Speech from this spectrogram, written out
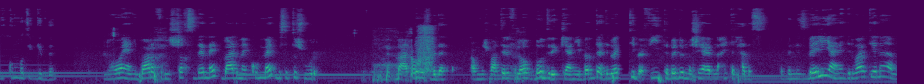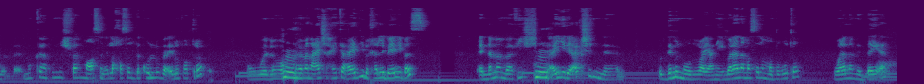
بيكون بطيء جدا. اللي هو يعني بعرف إن الشخص ده مات بعد ما يكون مات بست شهور. بعترف بده أو مش بعترف اللي هو بدرك. يعني ببدأ دلوقتي يبقى فيه تبادل مشاعر ناحية الحدث. فبالنسبة لي يعني دلوقتي أنا ممكن أكون مش فاهمة أصلا إيه اللي حصل ده كله بقاله فترة. واللي هو. تمام أنا عايشه حياتي عادي بخلي بالي بس انما ما فيش. اي رياكشن قدام الموضوع. يعني ولا أنا مثلا مضغوطة ولا أنا متضايقة.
